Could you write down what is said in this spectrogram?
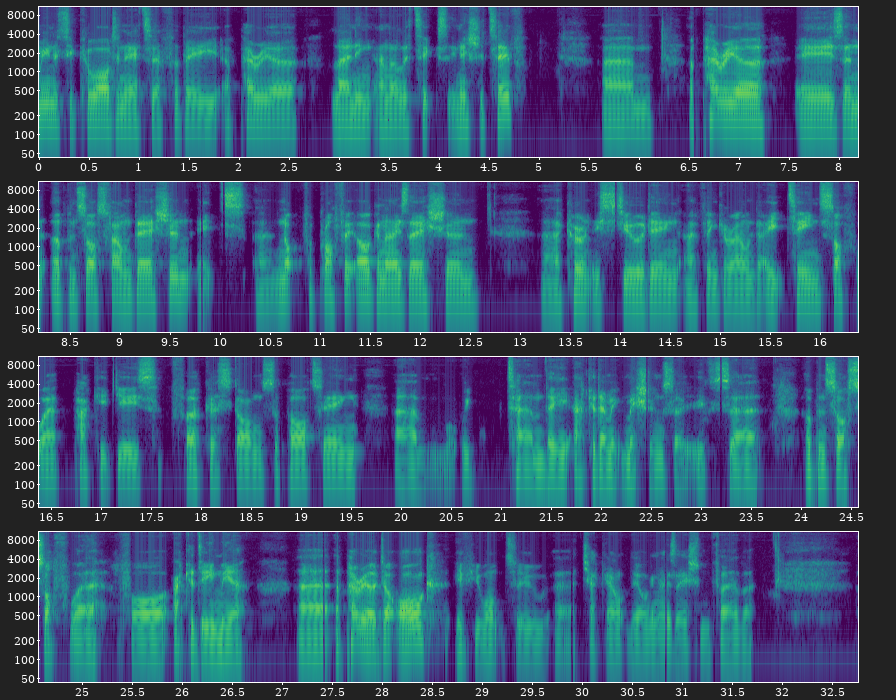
Community Coordinator for the Apereo Learning Analytics Initiative. Um, Apereo is an open source foundation. It's a not-for-profit organisation uh, currently stewarding, I think, around 18 software packages focused on supporting um, what we term the academic mission. So it's uh, open source software for academia. Uh, apereo.org if you want to uh, check out the organisation further.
